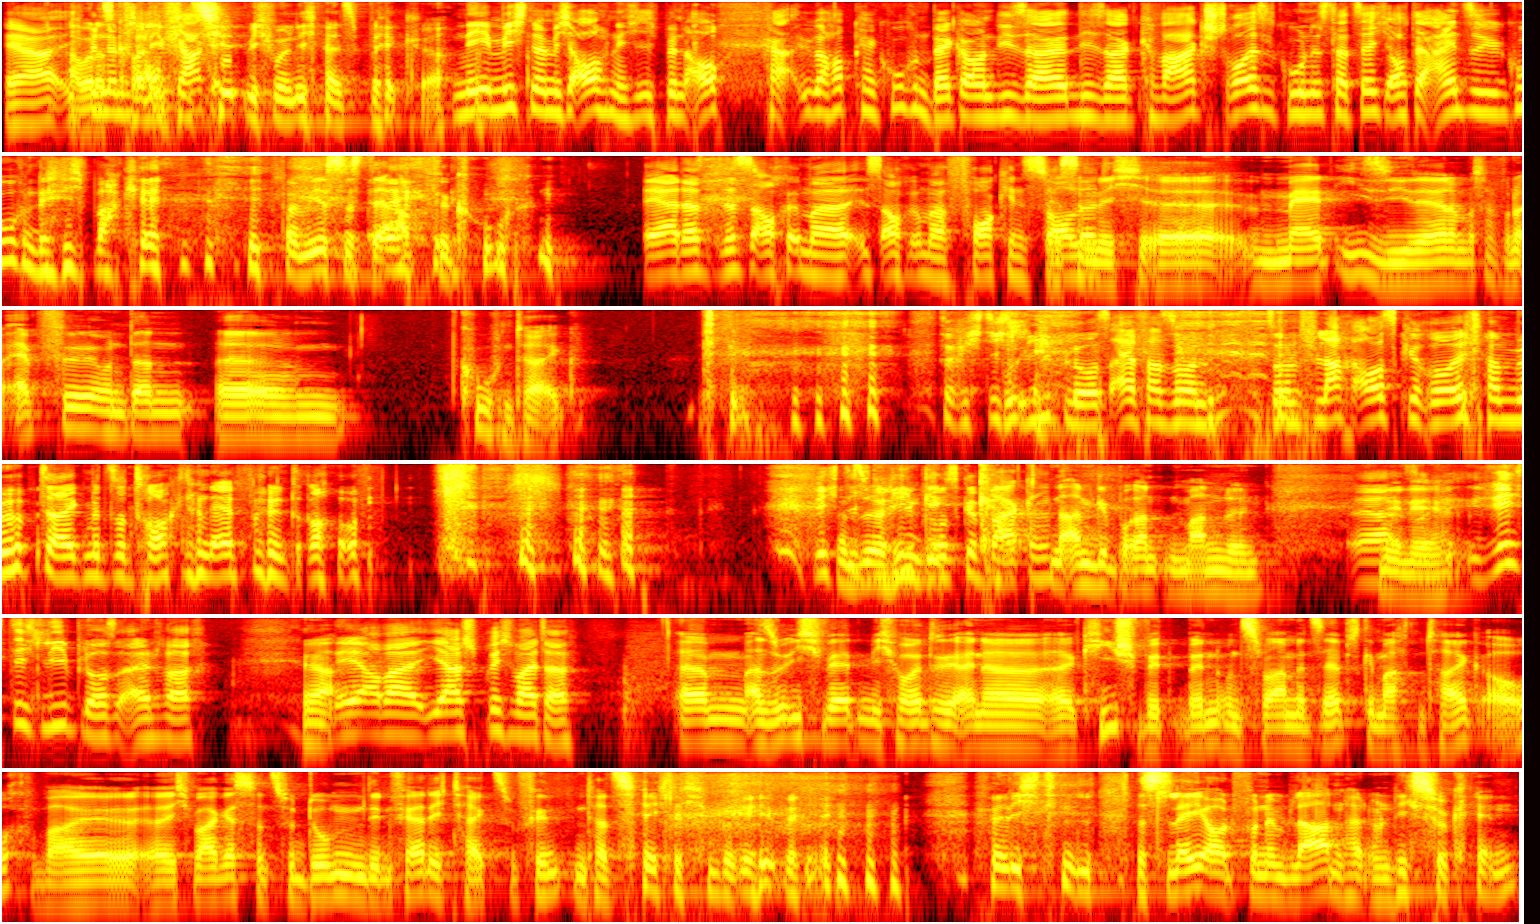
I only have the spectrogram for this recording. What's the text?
Ja, ich Aber bin das auch gar qualifiziert mich wohl nicht als Bäcker. Nee, mich nämlich auch nicht. Ich bin auch ka- überhaupt kein Kuchenbäcker und dieser, dieser Quark-Streuselkuchen ist tatsächlich auch der einzige Kuchen, den ich backe. Bei mir ist es der Apfelkuchen. Ja, das, das ist auch immer, ist auch immer fucking Das ist solid. nämlich äh, mad easy. Ne? Da muss einfach nur Äpfel und dann ähm, Kuchenteig. So richtig lieblos. Einfach so ein, so ein flach ausgerollter Mürbteig mit so trockenen Äpfeln drauf. richtig Und so lieblos gebacken. angebrannten Mandeln. Ja, nee, so nee. richtig lieblos einfach. Ja. Nee, aber ja, sprich weiter. Ähm, also ich werde mich heute einer äh, Quiche widmen und zwar mit selbstgemachten Teig auch, weil äh, ich war gestern zu dumm, den Fertigteig zu finden, tatsächlich im Rewe. weil ich den, das Layout von dem Laden halt noch nicht so kenne.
